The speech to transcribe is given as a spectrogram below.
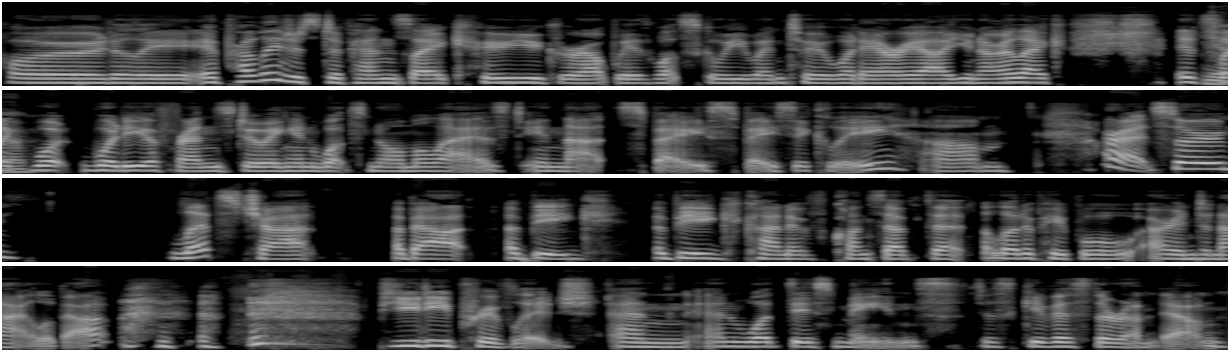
Totally. It probably just depends like who you grew up with, what school you went to, what area, you know, like it's Yeah. like what what are your friends doing and what's normalized in that space basically. Um all right, so let's chat about a big a big kind of concept that a lot of people are in denial about. Beauty privilege and and what this means. Just give us the rundown.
